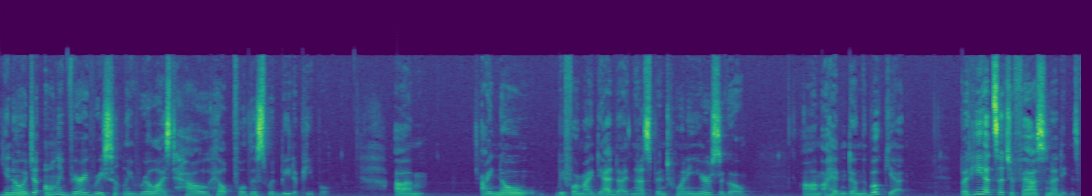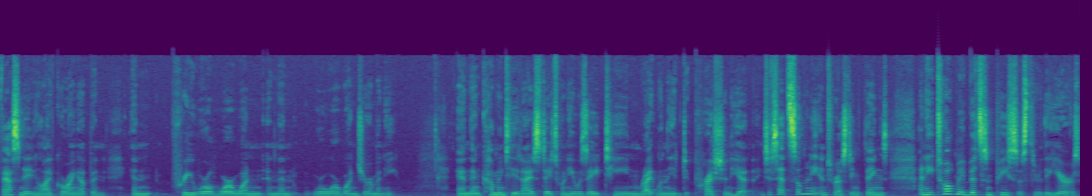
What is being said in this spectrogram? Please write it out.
You know, I ju- only very recently realized how helpful this would be to people. Um, I know before my dad died, and that's been 20 years ago, um, I hadn't done the book yet. But he had such a fascinating, fascinating life growing up in, in pre World War One and then World War One Germany, and then coming to the United States when he was 18, right when the Depression hit. he Just had so many interesting things, and he told me bits and pieces through the years.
